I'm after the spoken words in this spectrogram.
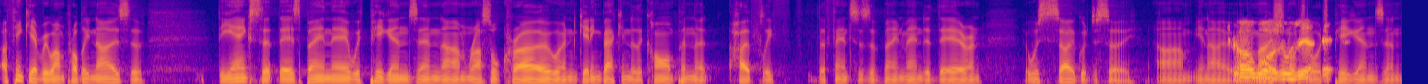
I think everyone probably knows the the angst that there's been there with Piggins and um, Russell Crowe and getting back into the comp, and that hopefully f- the fences have been mended there. And it was so good to see. Um, you know, Oh, it was. It emotional out- George Piggins and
